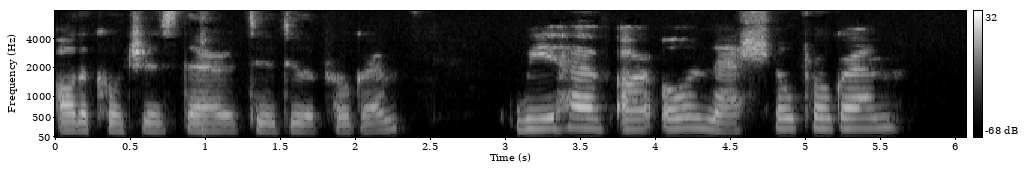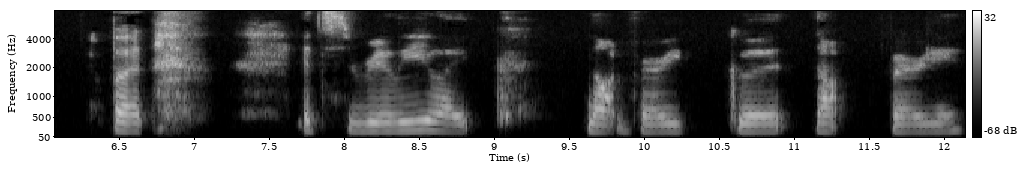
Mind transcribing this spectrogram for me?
all the coaches there to do the program. We have our own national program, but it's really like not very good, not very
